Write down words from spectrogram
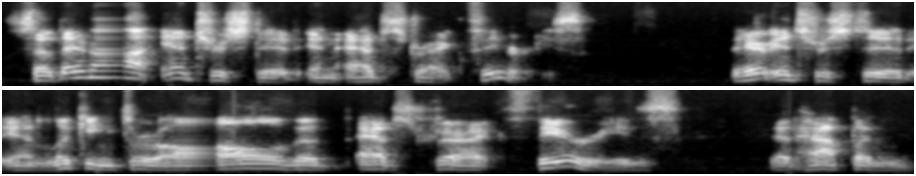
So they're not interested in abstract theories. They're interested in looking through all the abstract theories that happened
